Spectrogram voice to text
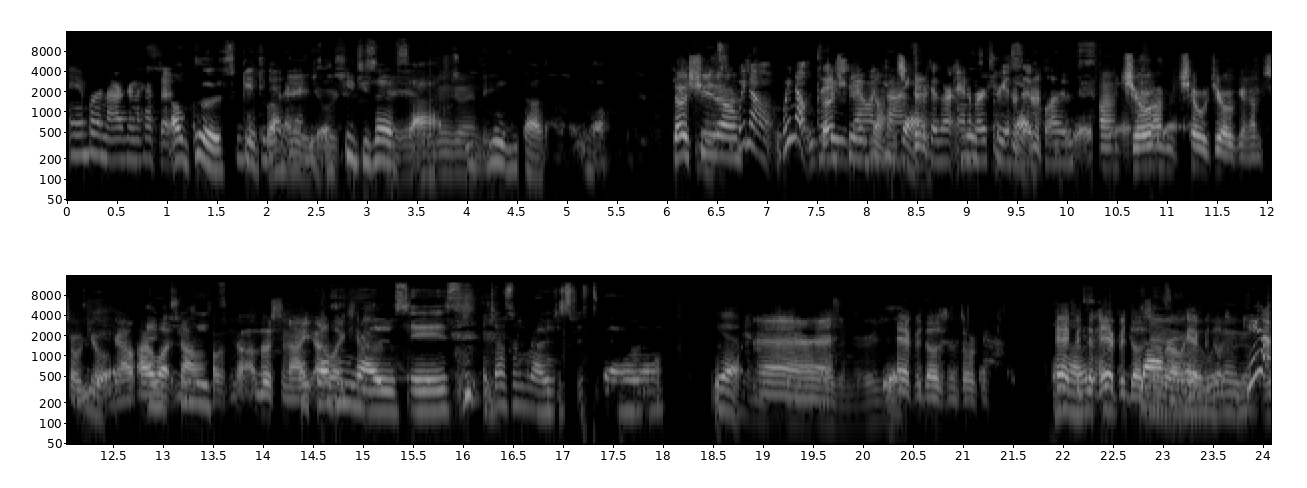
Amber and I are gonna have to Oh, good. get Good for together. Hey. Yeah, George. she Yeah, deserves yeah, we're that. gonna go She out to eat. really does. Yeah. Does she Yes. though? We don't we don't do she? Valentine's just Does. kidding. because our anniversary is so close. I'm jo- I'm so joking. I'm so joking. Yeah. I, I And like she no, needs no. Listen, I a I like dozen Sarah. roses. A dozen roses for Sarah. Yeah. Yeah, no damn Uh, dozen roses. half a dozen's okay. Half a No, half a a dozen, All bro. Half a dozen. Yeah,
